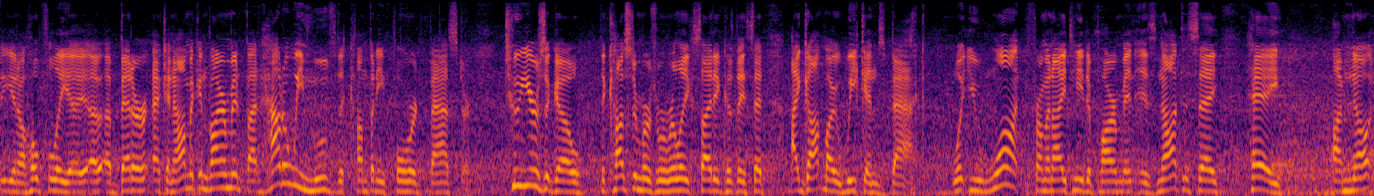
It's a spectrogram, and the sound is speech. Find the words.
you know, hopefully a, a better economic environment, but how do we move the company forward faster? Two years ago, the customers were really excited because they said, I got my weekends back. What you want from an IT department is not to say, hey, I'm no,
